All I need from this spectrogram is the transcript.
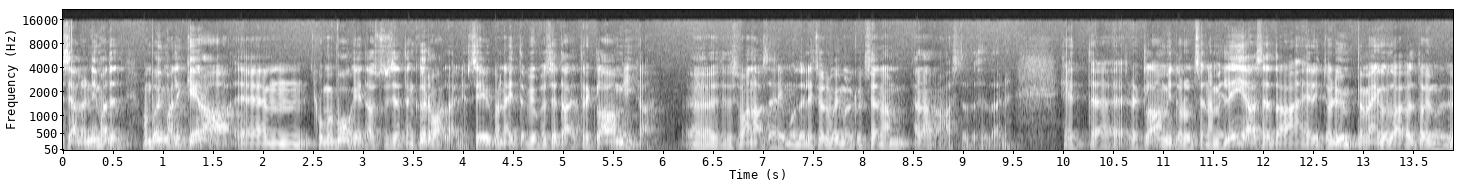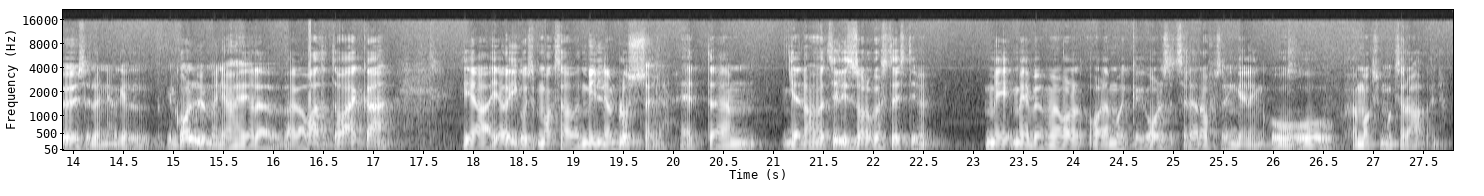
seal on niimoodi, et on võimalik era, ehm, kui ma voogedastuse jätan kõrvale, on ju, see juba näitab juba seda, et reklaamiga Äh, selles vanas ärimudelis ei ole võimalik üldse enam ära rahastada seda, on ju. et äh, reklaamiturult sa enam ei leia seda, eriti olümpiamängud vahepeal toimuvad öösel on ju kell, kell kolm on ju, ei ole väga vaadatav aeg ka. ja, ja õigused maksavad miljon pluss on ju, et ähm, ja noh, vot sellises olukorras tõesti me, me peame olema ikkagi hoolsad selle Rahvusringhäälingu maksumaksja rahaga on ju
